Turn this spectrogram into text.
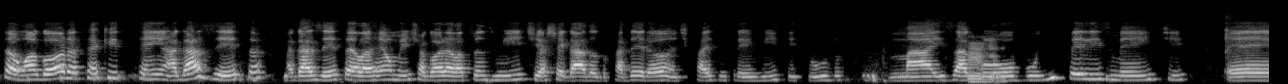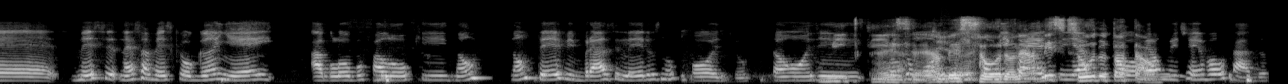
Então, agora até que tem a Gazeta, a Gazeta, ela realmente agora ela transmite a chegada do cadeirante, faz entrevista e tudo, mas a uhum. Globo, infelizmente, é, nesse, nessa vez que eu ganhei, a Globo falou que não, não teve brasileiros no pódio. Então, onde. Mentira, é absurdo, né? Absurdo total. realmente revoltado.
